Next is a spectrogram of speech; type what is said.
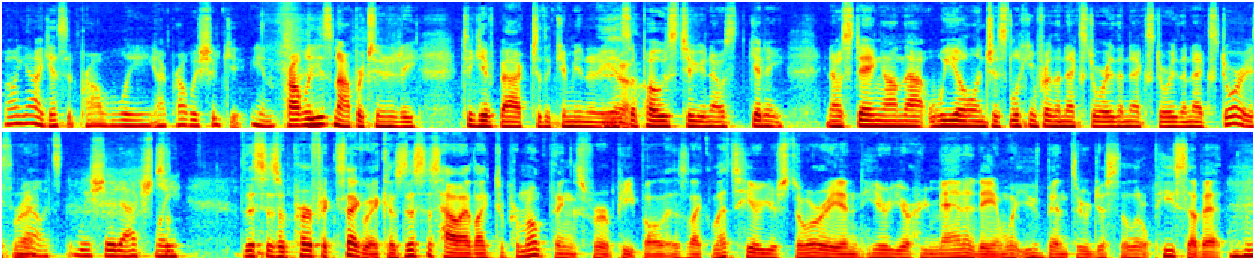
well, yeah, I guess it probably I probably should get you know probably is an opportunity to give back to the community as opposed to you know getting you know staying on that wheel and just looking for the next story, the next story, the next story. So Right. no, it's we should actually this is a perfect segue because this is how I like to promote things for people is like let's hear your story and hear your humanity and what you've been through just a little piece of it. Mm-hmm.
